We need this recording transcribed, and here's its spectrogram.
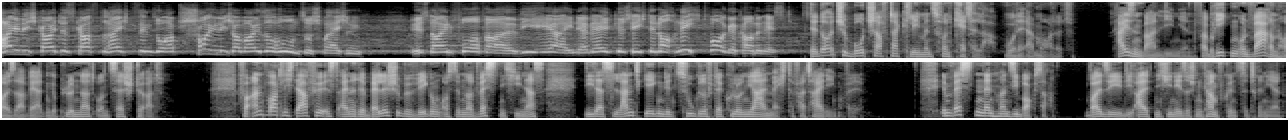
Heiligkeit des Gastrechts in so abscheulicher Weise hohn zu sprechen, ist ein Vorfall, wie er in der Weltgeschichte noch nicht vorgekommen ist. Der deutsche Botschafter Clemens von Ketteler wurde ermordet. Eisenbahnlinien, Fabriken und Warenhäuser werden geplündert und zerstört. Verantwortlich dafür ist eine rebellische Bewegung aus dem Nordwesten Chinas, die das Land gegen den Zugriff der Kolonialmächte verteidigen will. Im Westen nennt man sie Boxer, weil sie die alten chinesischen Kampfkünste trainieren.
